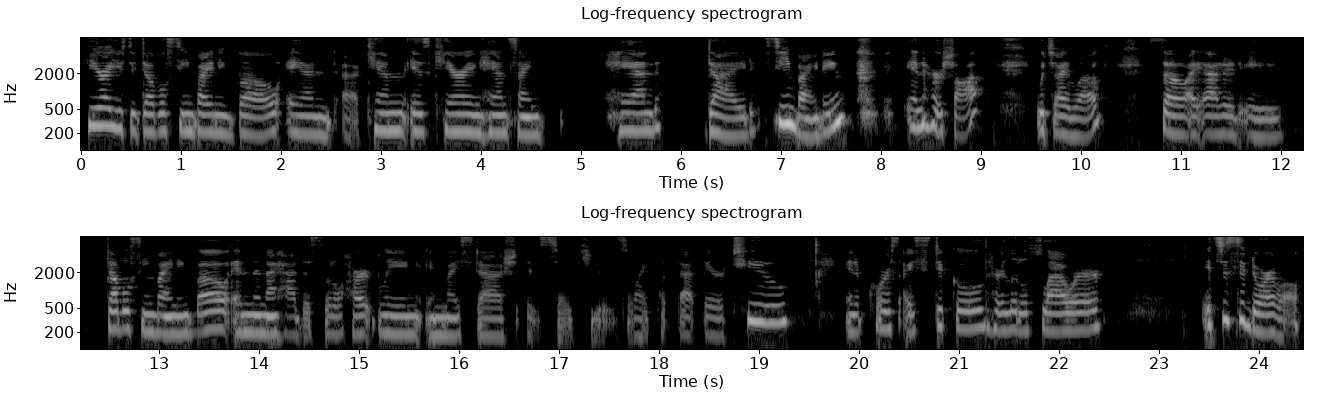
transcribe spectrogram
Here I used a double seam binding bow and uh, Kim is carrying hand signed, hand dyed seam binding in her shop, which I love. So I added a double seam binding bow and then I had this little heart bling in my stash. It's so cute. So I put that there too. And of course, I stickled her little flower. It's just adorable.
